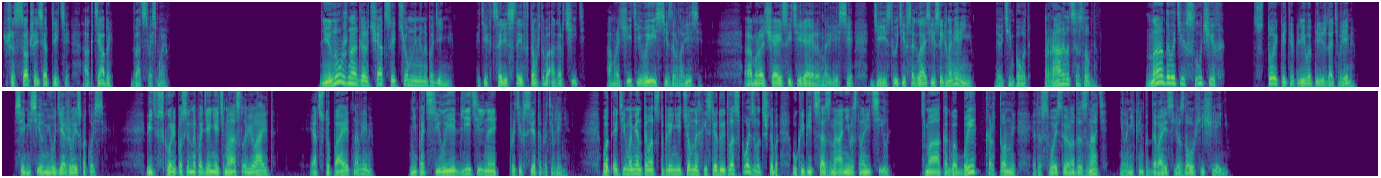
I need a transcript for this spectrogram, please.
663. Октябрь, 28. Не нужно огорчаться темными нападениями, ведь их цель состоит в том, чтобы огорчить, омрачить и вывести из равновесия. Омрачаясь и теряя равновесие, действуйте в согласии с их намерениями, даете им повод радоваться злобно. Надо в этих случаях стойко и терпеливо переждать время, всеми силами удерживая спокойствие ведь вскоре после нападения тьма ослабевает и отступает на время. Не под силу ей длительное против света противление. Вот этим моментом отступления темных и следует воспользоваться, чтобы укрепить сознание и восстановить силы. Тьма, как бы бык картонный, это свойство надо знать, ни на миг не поддаваясь ее злоухищрениям.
